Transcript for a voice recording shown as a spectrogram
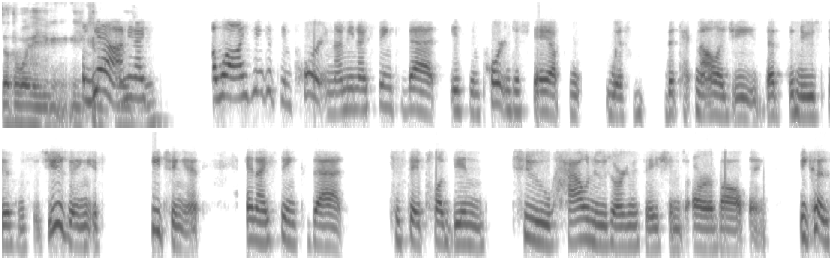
Is that the way that you, you can? Yeah, I mean, I well, I think it's important. I mean, I think that it's important to stay up with the technology that the news business is using if teaching it. And I think that to stay plugged in to how news organizations are evolving because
